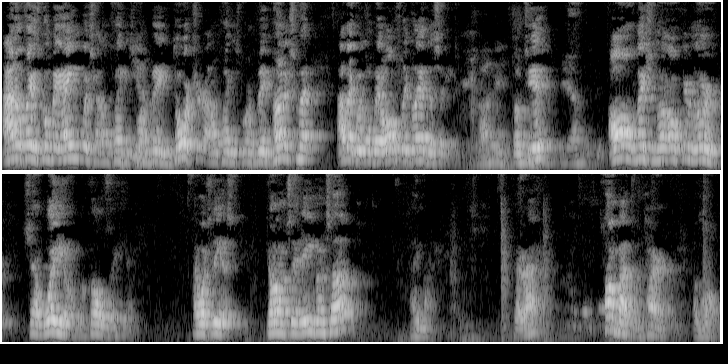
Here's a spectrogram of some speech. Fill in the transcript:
I don't think it's going to be anguish. I don't think it's going to be torture. I don't think it's going to be punishment. I think we're going to be awfully glad to see him. Amen. Don't you? Yeah. All nations, all kingdoms of the earth shall wail because of him. Now watch this. John said, even so, amen. Is that right? Talking about the return of the Lord.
